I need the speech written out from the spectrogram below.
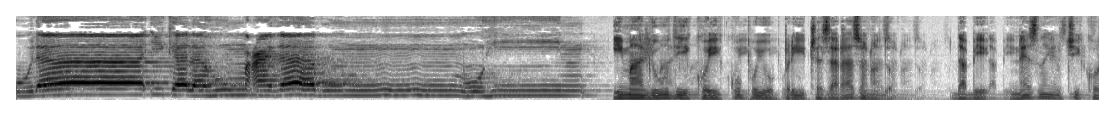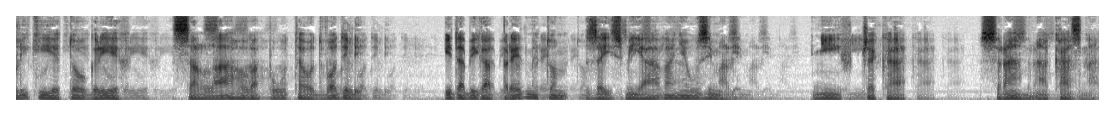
أولئك لهم عذاب مهين Ima ljudi koji kupuju priče za razonodu, da bi, ne znajući koliki je to grijeh, sa Allahova puta odvodili i da bi ga predmetom za ismijavanje uzimali. Njih čeka sramna kazna.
